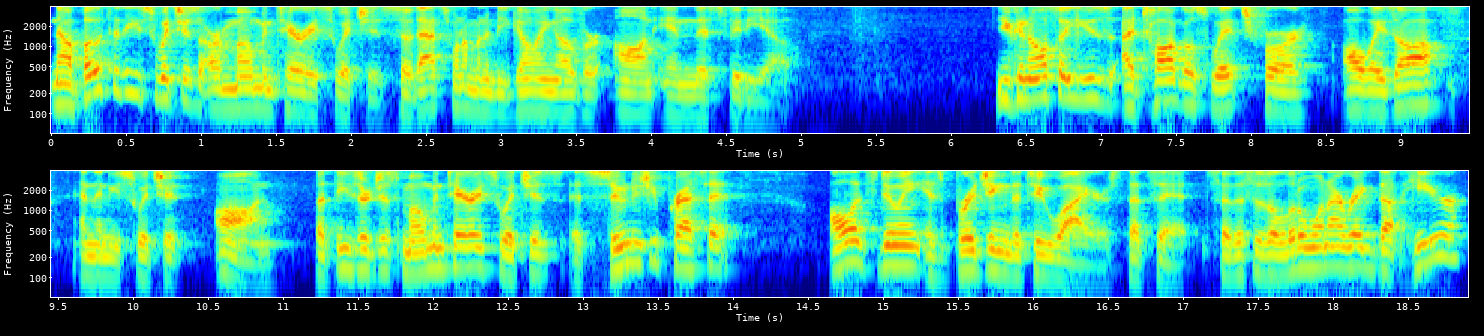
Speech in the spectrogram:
Now both of these switches are momentary switches, so that's what I'm going to be going over on in this video. You can also use a toggle switch for always off and then you switch it on. But these are just momentary switches. As soon as you press it, all it's doing is bridging the two wires. That's it. So this is a little one I rigged up here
